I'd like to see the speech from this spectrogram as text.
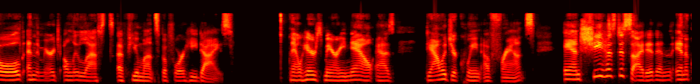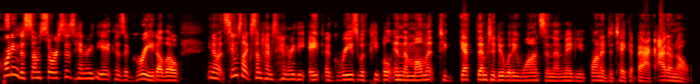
old, and the marriage only lasts a few months before he dies. Now, here's Mary now as Dowager Queen of France. And she has decided, and, and according to some sources, Henry VIII has agreed, although, you know, it seems like sometimes Henry VIII agrees with people in the moment to get them to do what he wants and then maybe wanted to take it back. I don't know.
